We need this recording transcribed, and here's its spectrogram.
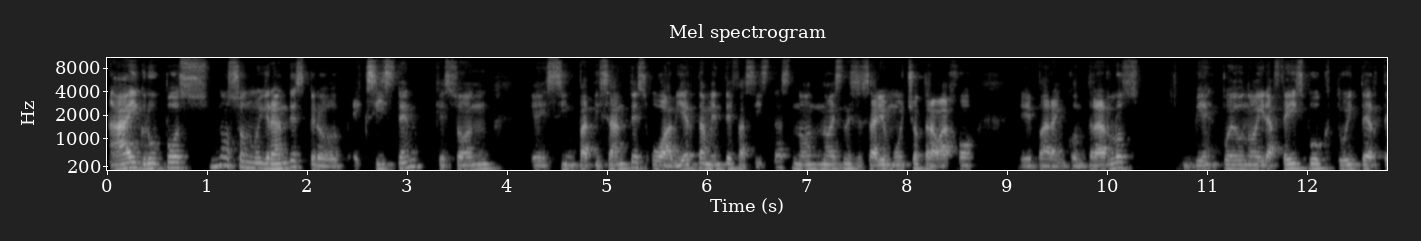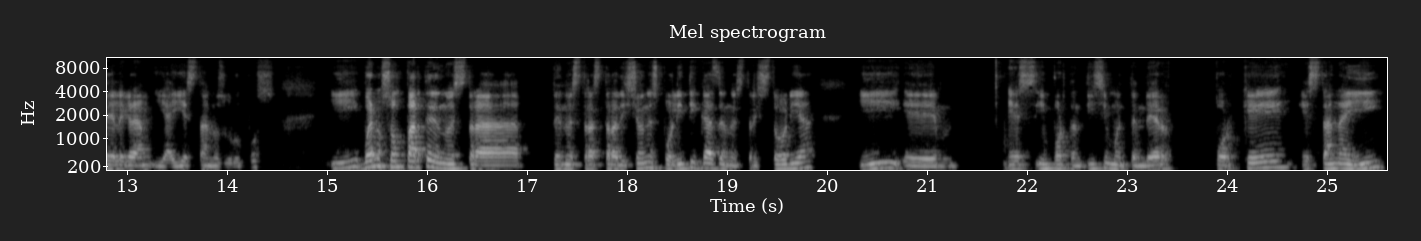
hay grupos, no son muy grandes, pero existen, que son eh, simpatizantes o abiertamente fascistas. No, no es necesario mucho trabajo eh, para encontrarlos. Bien, puede uno ir a Facebook, Twitter, Telegram y ahí están los grupos. Y bueno, son parte de, nuestra, de nuestras tradiciones políticas, de nuestra historia y eh, es importantísimo entender por qué están ahí,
